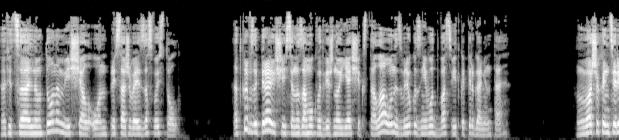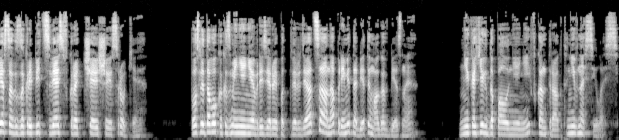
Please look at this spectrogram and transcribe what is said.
Официальным тоном вещал он, присаживаясь за свой стол. Открыв запирающийся на замок выдвижной ящик стола, он извлек из него два свитка пергамента. «В ваших интересах закрепить связь в кратчайшие сроки. После того, как изменения в резерве подтвердятся, она примет обеты магов бездны. Никаких дополнений в контракт не вносилось».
